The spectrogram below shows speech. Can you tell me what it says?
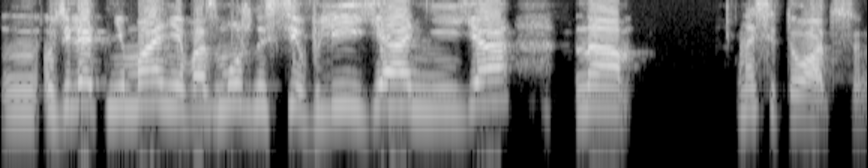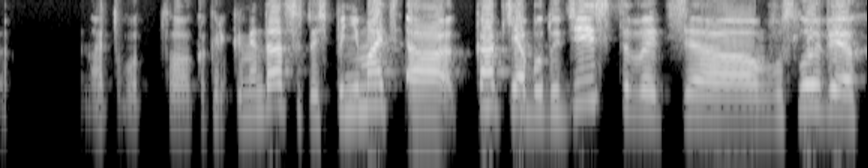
уделять внимание возможности влияния на, на ситуацию. Это вот э, как рекомендация, то есть понимать, а, как я буду действовать э, в условиях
